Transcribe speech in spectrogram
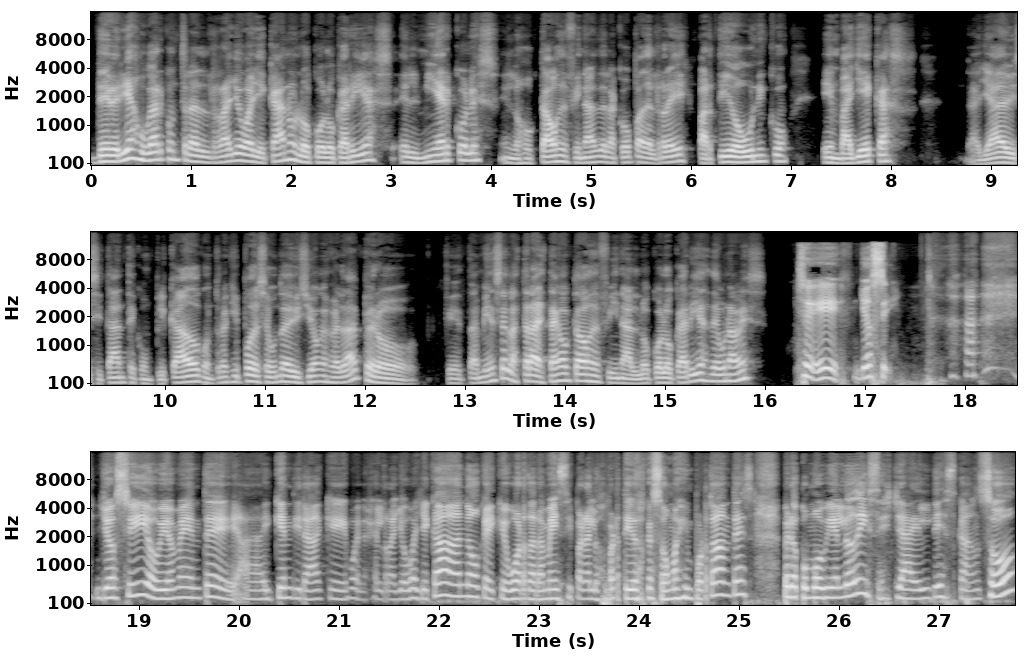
Debería jugar contra el Rayo Vallecano, lo colocarías el miércoles en los octavos de final de la Copa del Rey, partido único en Vallecas, allá de visitante, complicado, contra un equipo de segunda división, es verdad, pero que también se las trae, está en octavos de final. ¿Lo colocarías de una vez? Sí, yo sí. Yo sí, obviamente hay quien dirá que bueno, es el Rayo Vallecano, que hay que guardar a Messi para los partidos que son más importantes, pero como bien lo dices, ya él descansó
